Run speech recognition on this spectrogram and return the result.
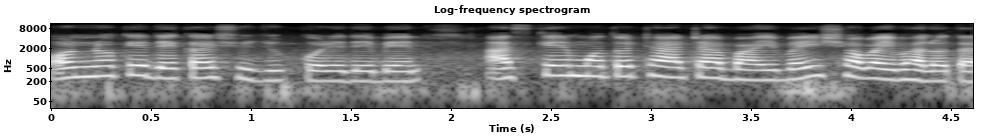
অন্যকে দেখার সুযোগ করে দেবেন। আজকের মতো টাটা, বাই বাই, সবাই ভালো থাকবে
